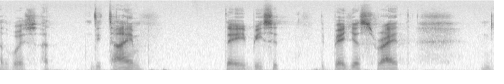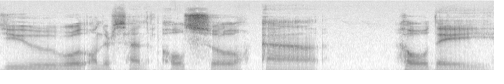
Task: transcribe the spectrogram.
at which at the time they visit the pages, right? You will understand also uh, how they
